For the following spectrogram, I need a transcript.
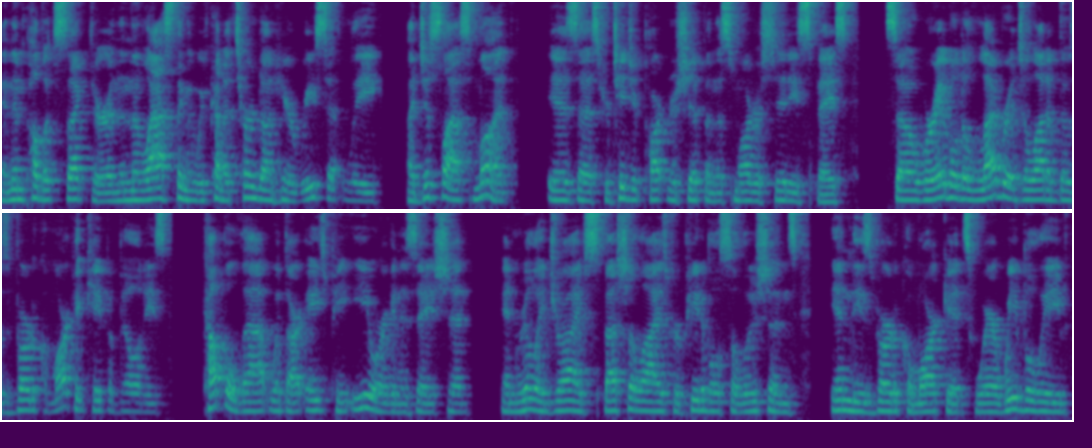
and then public sector. And then the last thing that we've kind of turned on here recently, uh, just last month, is a strategic partnership in the smarter cities space. So we're able to leverage a lot of those vertical market capabilities, couple that with our HPE organization, and really drive specialized, repeatable solutions in these vertical markets where we believe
